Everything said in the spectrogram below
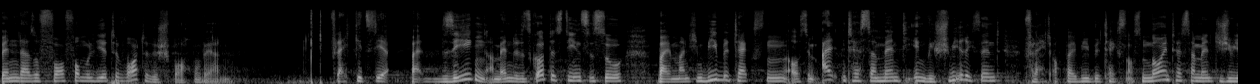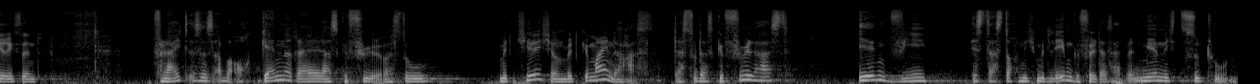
wenn da so vorformulierte Worte gesprochen werden. Vielleicht geht es dir bei Segen am Ende des Gottesdienstes so, bei manchen Bibeltexten aus dem Alten Testament, die irgendwie schwierig sind, vielleicht auch bei Bibeltexten aus dem Neuen Testament, die schwierig sind. Vielleicht ist es aber auch generell das Gefühl, was du mit Kirche und mit Gemeinde hast, dass du das Gefühl hast, irgendwie ist das doch nicht mit Leben gefüllt, das hat mit mir nichts zu tun.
